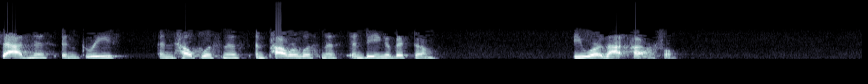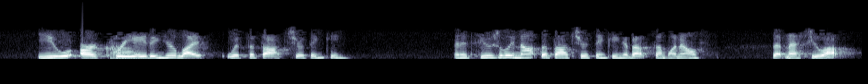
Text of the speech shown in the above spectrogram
sadness and grief and helplessness and powerlessness and being a victim. You are that powerful. You are creating wow. your life with the thoughts you're thinking. And it's usually not the thoughts you're thinking about someone else that mess you up.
